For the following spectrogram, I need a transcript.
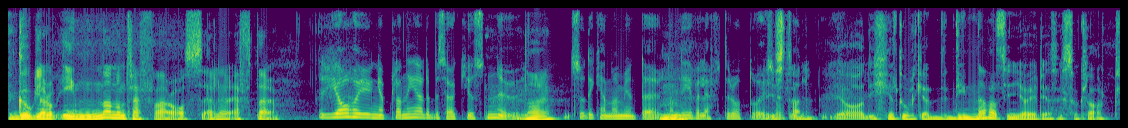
Googlar de innan de träffar oss eller efter? Jag har ju inga planerade besök just nu. Nej. Så det kan de ju inte. Mm. Det är väl efteråt då i Just så fall. det. Ja, det är helt olika. Dina patienter gör ju det såklart.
